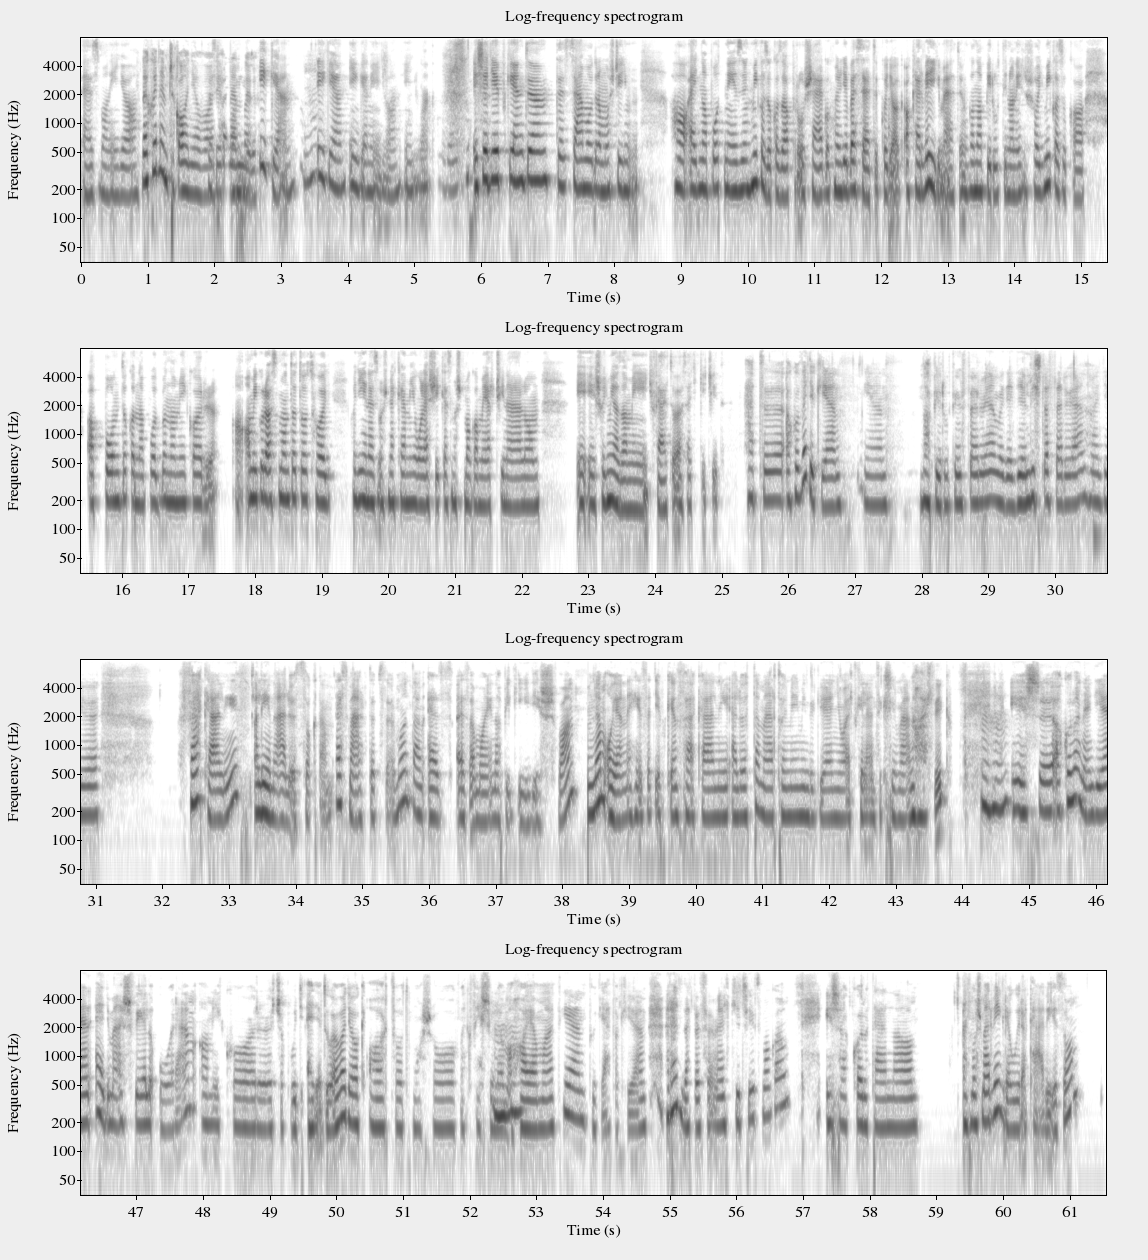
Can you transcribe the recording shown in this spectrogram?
ez van így a... De akkor nem csak anya vagy, hanem nő. Igen, uh-huh. igen, igen, így van, így van. Igen. És egyébként te számodra most így ha egy napot nézünk, mik azok az apróságok, mert ugye beszéltük, hogy akár végigmehetünk a napi rutinon is, hogy mik azok a, a pontok a napodban, amikor, amikor azt mondhatod, hogy, hogy én ez most nekem jól esik, ezt most magamért csinálom, és hogy mi az, ami így feltölt egy kicsit. Hát akkor vegyük ilyen, ilyen napi rutinszerűen, vagy egy ilyen listaszerűen, hogy Felkelni a Léna előtt szoktam. Ezt már többször mondtam, ez, ez a mai napig így is van. Nem olyan nehéz egyébként felkelni előtte, mert hogy még mindig ilyen 8-9-ig simán alszik. Uh-huh. És akkor van egy ilyen egy-másfél órám, amikor csak úgy egyedül vagyok, arcot mosok, meg fésülöm uh-huh. a hajamat, ilyen, tudjátok, ilyen rendbe teszem egy kicsit magam, és akkor utána Hát most már végre újra kávézom,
